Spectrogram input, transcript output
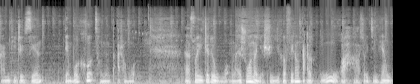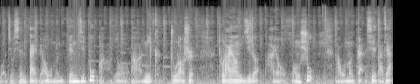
MTGCN 电波科曾经达成过。啊，所以这对我们来说呢，也是一个非常大的鼓舞啊啊！所以今天我就先代表我们编辑部啊，有啊 Nick 朱老师、图拉扬语记者，还有黄叔啊，我们感谢大家。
